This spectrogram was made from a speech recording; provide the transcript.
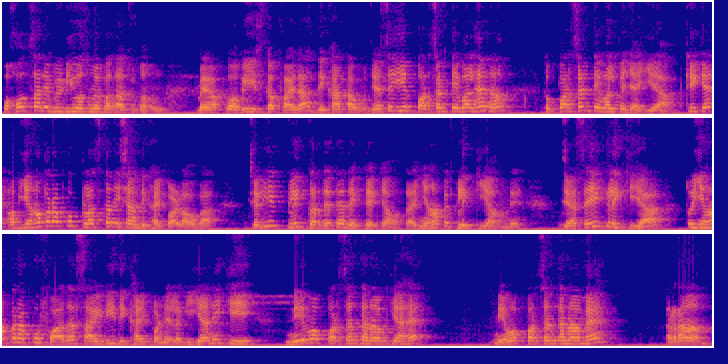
बहुत सारे वीडियोस में बता चुका हूँ। मैं आपको अभी इसका फ़ायदा दिखाता हूँ। जैसे ये पर्सन टेबल है ना तो पर्सन टेबल पे जाइए आप, ठीक है? अब यहाँ पर आपको प्लस का निशान दिखाई पड़ रहा होगा। चलिए क्लिक कर देते हैं, देखते हैं क्या होता है। यहाँ पे क्लिक किया हमने। जैसे ही क्लिक किया तो यहाँ पर आपको फादर्स आईडी दिखाई पड़ने लगी। यानी कि नेम ऑफ़ पर्सन का नाम क्या है? नेम ऑफ़ पर्सन का नाम है राम,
